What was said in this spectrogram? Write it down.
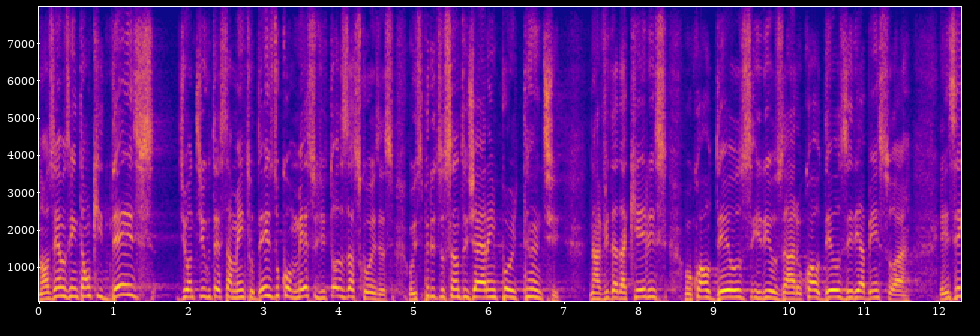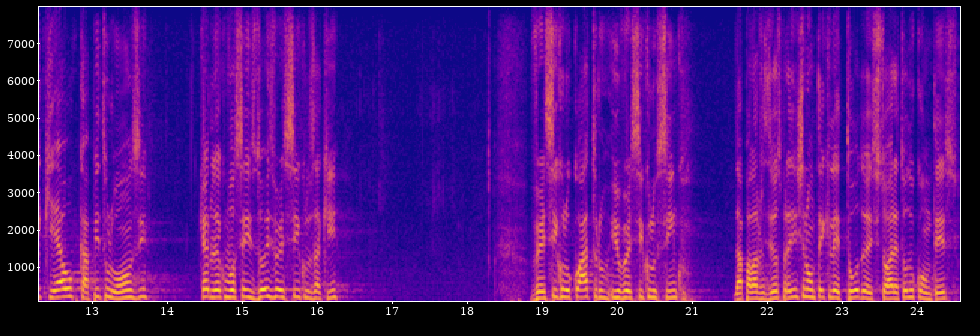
Nós vemos então que desde o Antigo Testamento, desde o começo de todas as coisas, o Espírito Santo já era importante na vida daqueles o qual Deus iria usar, o qual Deus iria abençoar. Ezequiel capítulo 11, quero ler com vocês dois versículos aqui. Versículo 4 e o versículo 5 da palavra de Deus, para a gente não ter que ler toda a história, todo o contexto.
